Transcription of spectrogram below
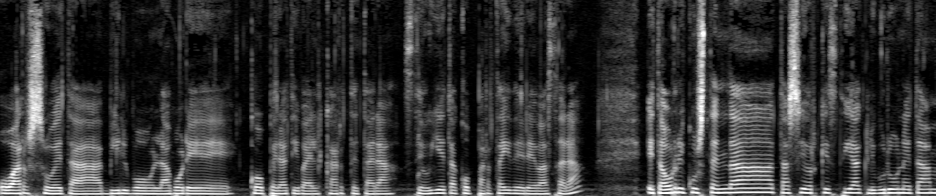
Oarso eta Bilbo Labore Kooperatiba elkartetara, ze hoietako partaidere bazara? Eta hor ikusten da tasi orkiztiak liburu honetan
